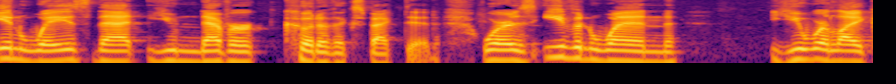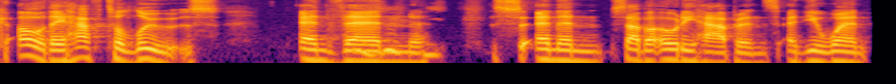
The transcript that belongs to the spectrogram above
in ways that you never could have expected whereas even when you were like oh they have to lose and then s- and then sabaody happens and you went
